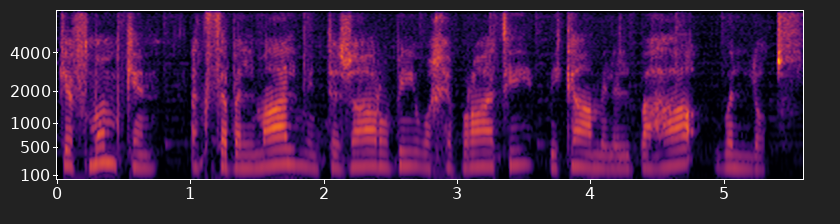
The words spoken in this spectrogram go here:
كيف ممكن أكسب المال من تجاربي وخبراتي بكامل البهاء واللطف؟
